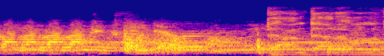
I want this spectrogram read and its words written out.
Down, down on the, down, down.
